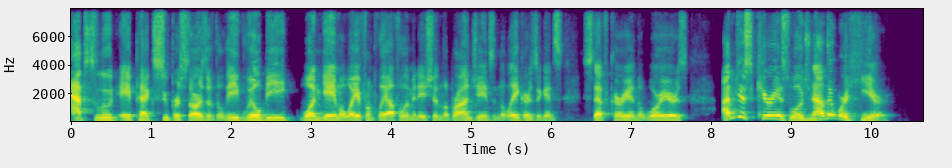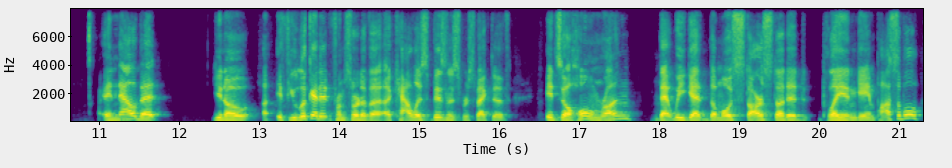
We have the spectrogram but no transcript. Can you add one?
absolute apex superstars of the league will be one game away from playoff elimination. LeBron James and the Lakers against Steph Curry and the Warriors. I'm just curious, Woj, now that we're here, and now that, you know, uh, if you look at it from sort of a, a callous business perspective, it's a home run that we get the most star studded play in game possible.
